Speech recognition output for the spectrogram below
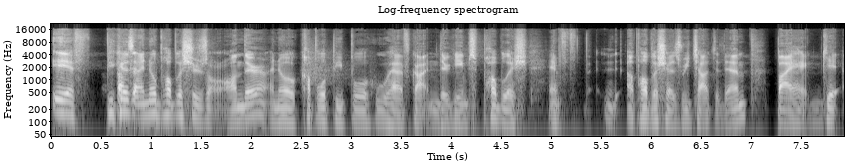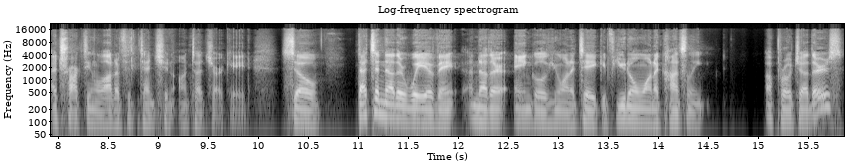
If because I know publishers are on there, I know a couple of people who have gotten their games published, and a publisher has reached out to them by get, attracting a lot of attention on Touch Arcade. So that's another way of a, another angle if you want to take. If you don't want to constantly approach others,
